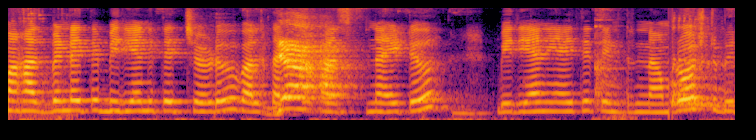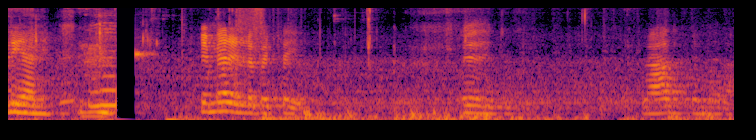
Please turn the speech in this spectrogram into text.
మా హస్బెండ్ అయితే బిర్యానీ తెచ్చాడు. వాళ్ళ ఫస్ట్ నైట్ బిర్యానీ అయితే తింటున్నాం. రోస్ట్ బిర్యానీ. కెమెరా పెట్టాయి. రాదు కెమెరా.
